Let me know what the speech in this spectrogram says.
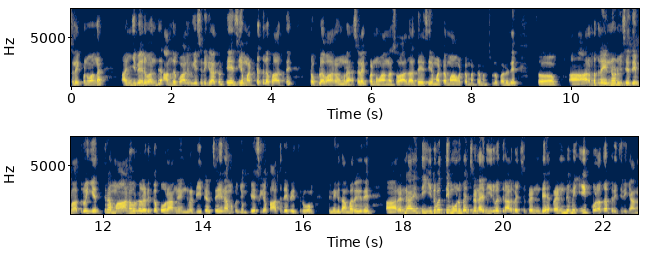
செலக்ட் பண்ணுவாங்க. அஞ்சு பேர் வந்து அந்த குவாலிபிகேஷன் இருக்கிறார்கள் தேசிய மட்டத்துல பார்த்து டொப்ல வாரவங்கள செலக்ட் பண்ணுவாங்க. ஸோ அதான் தேசிய மட்டம் மாவட்ட மட்டம்னு சொல்லப்படுது. ஸோ ஆரம்பத்துல இன்னொரு விஷயத்தையும் பார்த்துருவோம். எத்தனை மாணவர்கள் எடுக்க போறாங்கங்கிற டீட்டெயில்ஸையும் நம்ம கொஞ்சம் பேசிக்கா பார்த்துட்டே பேத்துருவோம் இன்னைக்கு தான் வருகுது ரெண்டாயிரத்தி இருபத்தி மூணு பேட்ச் ரெண்டாயிரத்தி இருபத்தி நாலு பேட்ச் ரெண்டு ரெண்டுமே ஈக்குவலா தான் பிரிச்சிருக்காங்க.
